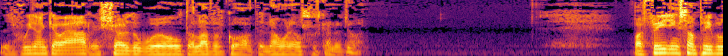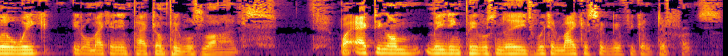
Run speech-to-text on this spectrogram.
that if we don't go out and show the world the love of God, then no one else is going to do it. By feeding some people a week, it will make an impact on people's lives. By acting on meeting people's needs, we can make a significant difference.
